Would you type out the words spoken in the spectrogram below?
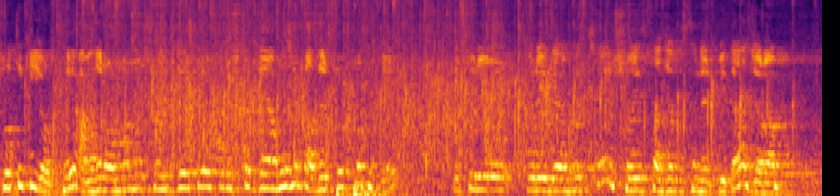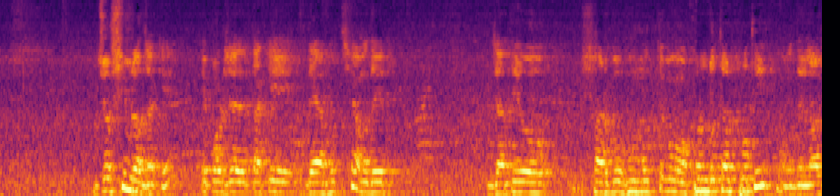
প্রতীকী অর্থে আমাদের অন্যান্য শহীদদেরকেও পুরস্কার দেওয়া হয়েছে। তাদের পক্ষ থেকে উত্তরীয় করিয়ে দেওয়া হচ্ছে শহীদ সাজ্জাদ হোসেনের পিতা জনাব জসিম রাজাকে। এ পর্যায়ে তাকে দেয়া হচ্ছে আমাদের জাতীয় সার্বভৌমত্ব এবং অখণ্ডতার প্রতীক আমাদের লাল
